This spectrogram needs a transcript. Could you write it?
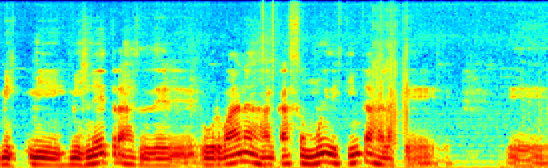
mis, mis, letras de, urbanas acá son muy distintas a las que eh,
